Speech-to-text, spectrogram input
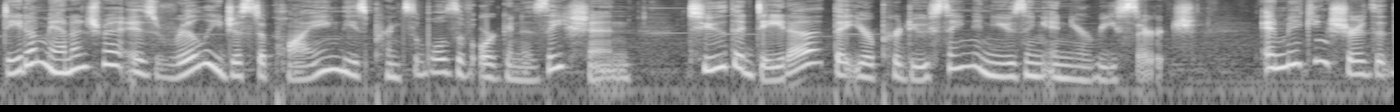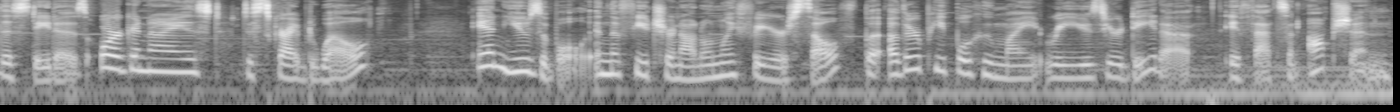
Data management is really just applying these principles of organization to the data that you're producing and using in your research, and making sure that this data is organized, described well, and usable in the future not only for yourself, but other people who might reuse your data if that's an option.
